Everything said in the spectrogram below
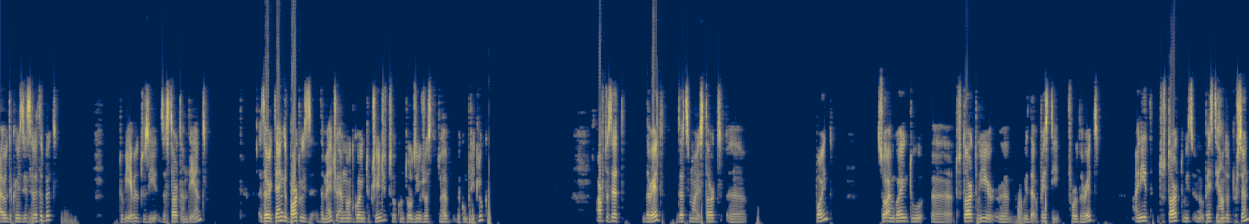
I will decrease this a little bit to be able to see the start and the end. The rectangle part with the match I'm not going to change it so control 0 just to have the complete look. After that the red that's my start uh, point so I'm going to, uh, start here uh, with the opacity for the red. I need to start with an opacity 100%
